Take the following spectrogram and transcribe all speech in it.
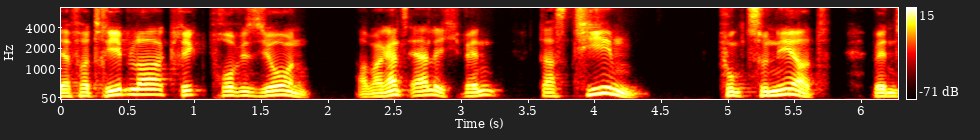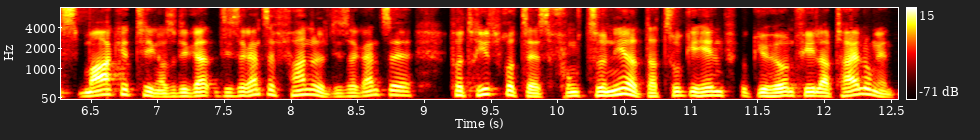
Der Vertriebler kriegt Provision. Aber ganz ehrlich, wenn das Team funktioniert, wenn das Marketing, also die, dieser ganze Funnel, dieser ganze Vertriebsprozess funktioniert, dazu gehören, gehören viele Abteilungen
